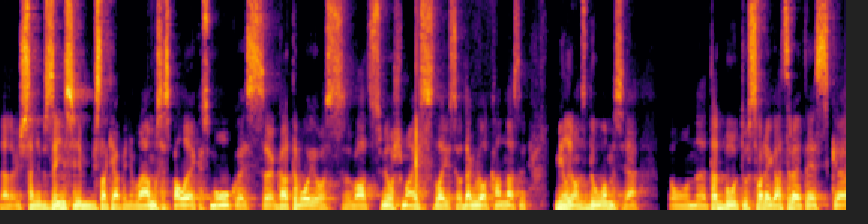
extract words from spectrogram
Tāda viņš saņem ziņas, viņam visu laiku jāpieņem lēmums, es palieku, es mūku, es gatavojos, vācu smilšu maisu, lai jau degvielu kannās. Ir miljonus domas. Ja? Un eh, tad būtu svarīgi atcerēties, ka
